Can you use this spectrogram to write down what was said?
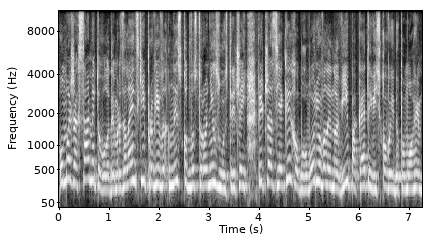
У межах саміту Володимир Зеленський провів низку двосторонніх зустрічей, під час яких обговорювали нові пакети військової допомоги.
